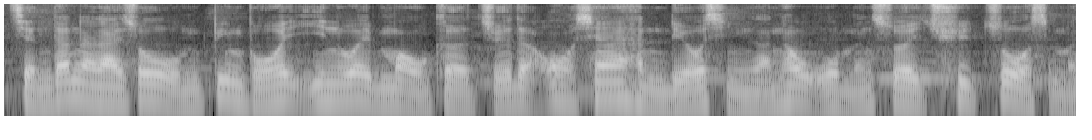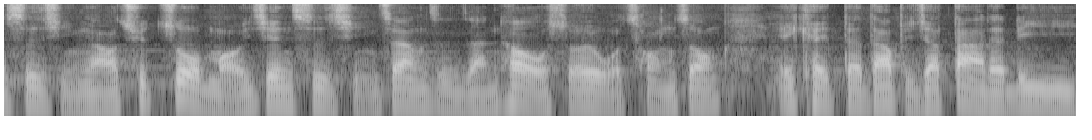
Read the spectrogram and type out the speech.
简单的来说，我们并不会因为某个觉得哦现在很流行，然后我们所以去做什么事情，然后去做某一件事情这样子，然后所以我从中也可以得到比较大的利益。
